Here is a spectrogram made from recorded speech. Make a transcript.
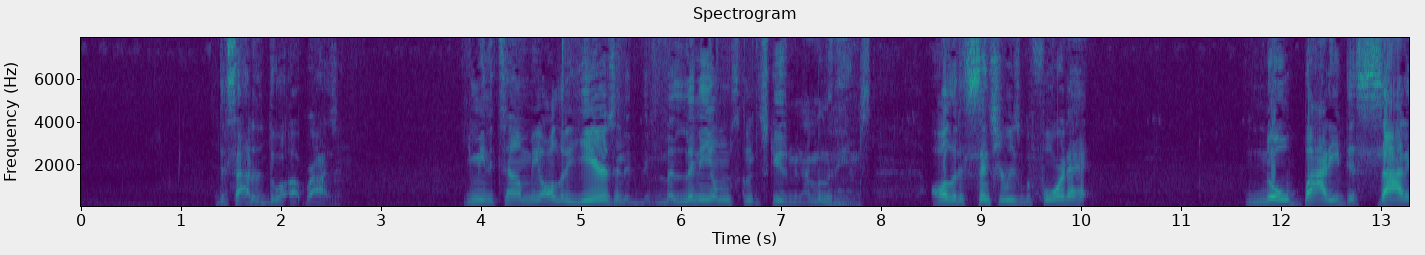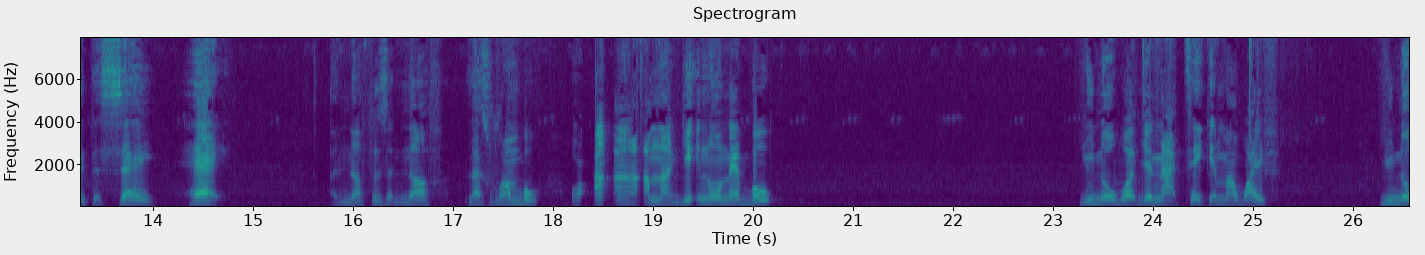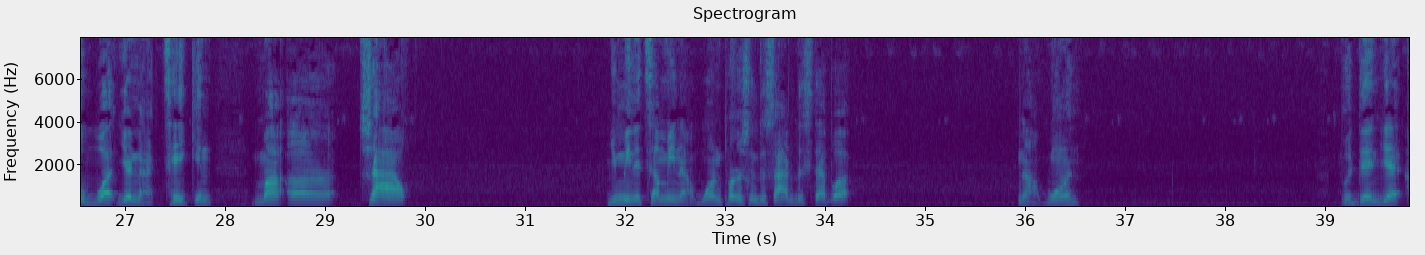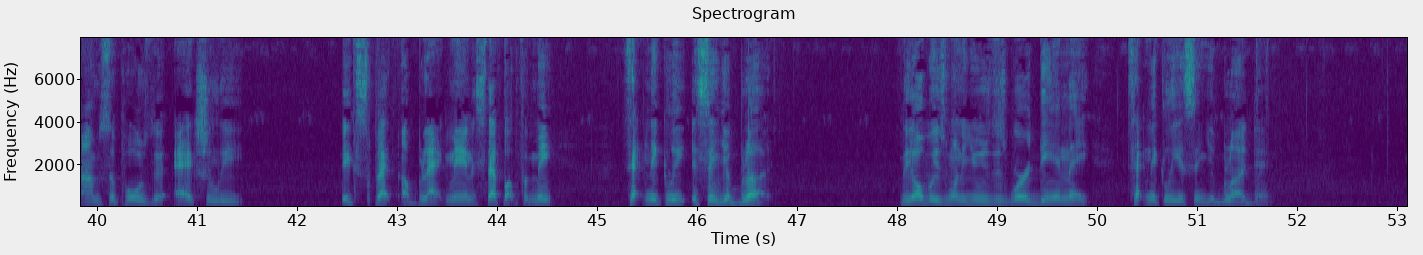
decided to do an uprising. You mean to tell me all of the years and the millenniums, um, excuse me, not millenniums, all of the centuries before that, nobody decided to say, hey, enough is enough, let's rumble, or uh uh-uh, uh, I'm not getting on that boat. You know what? You're not taking my wife. You know what? You're not taking my uh child. You mean to tell me not one person decided to step up? Not one? But then yet I'm supposed to actually expect a black man to step up for me? Technically, it's in your blood. They always want to use this word DNA. Technically, it's in your blood then.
